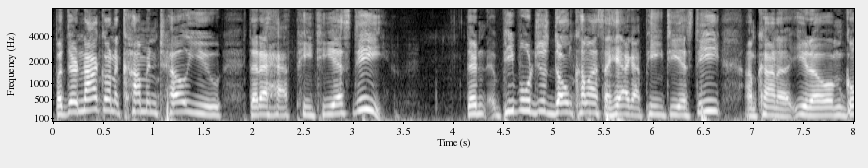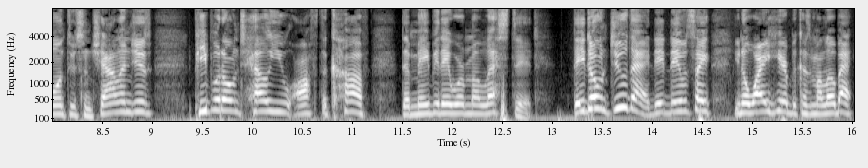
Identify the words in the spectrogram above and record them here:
but they're not going to come and tell you that i have ptsd then people just don't come out and say hey i got ptsd i'm kind of you know i'm going through some challenges people don't tell you off the cuff that maybe they were molested they don't do that. They, they would say, you know, why are you here? Because my low back.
